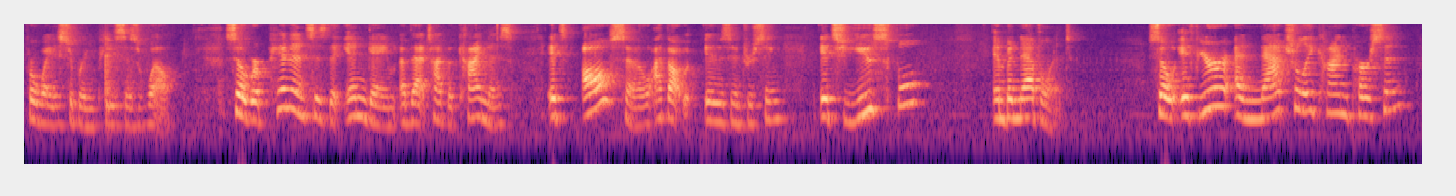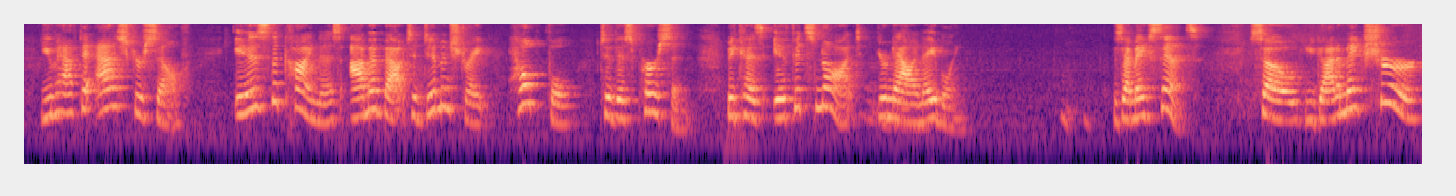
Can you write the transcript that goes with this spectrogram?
for ways to bring peace as well. So repentance is the end game of that type of kindness. It's also, I thought it was interesting, it's useful and benevolent. So if you're a naturally kind person, you have to ask yourself, is the kindness I'm about to demonstrate helpful to this person? Because if it's not, you're now enabling. Does that make sense? So you got to make sure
